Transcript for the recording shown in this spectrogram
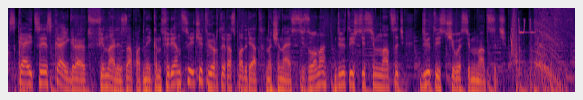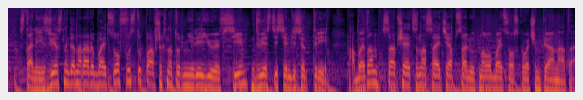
СКА и ЦСКА играют в финале западной конференции четвертый раз подряд, начиная с сезона 2017-2018 стали известны гонорары бойцов, выступавших на турнире UFC 273. Об этом сообщается на сайте абсолютного бойцовского чемпионата.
